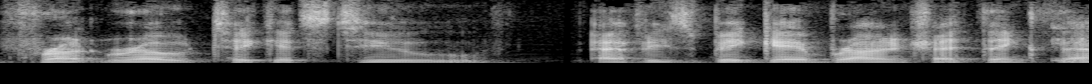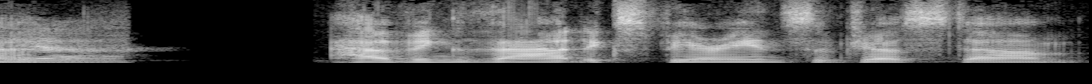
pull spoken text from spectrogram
front row tickets to Effy's Big Gay Brunch. I think that Yeah. having that experience of just um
